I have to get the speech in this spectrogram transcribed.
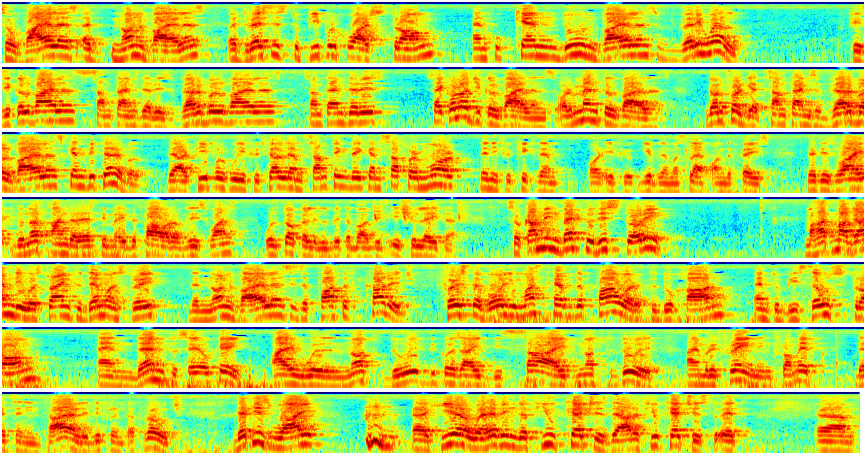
So violence, uh, non-violence addresses to people who are strong and who can do violence very well. Physical violence, sometimes there is verbal violence, sometimes there is psychological violence or mental violence. Don't forget, sometimes verbal violence can be terrible. There are people who, if you tell them something, they can suffer more than if you kick them or if you give them a slap on the face. That is why do not underestimate the power of these ones. We'll talk a little bit about this issue later. So coming back to this story, Mahatma Gandhi was trying to demonstrate that non-violence is a path of courage. First of all, you must have the power to do harm and to be so strong and then to say, okay, I will not do it because I decide not to do it. I'm refraining from it. That's an entirely different approach. That is why uh, here we're having a few catches. There are a few catches to it. Um,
